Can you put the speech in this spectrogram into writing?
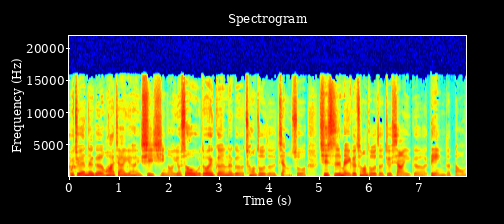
我觉得那个画家也很细心哦。有时候我都会跟那个创作者讲说，其实每一个创作者就像一个电影的导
